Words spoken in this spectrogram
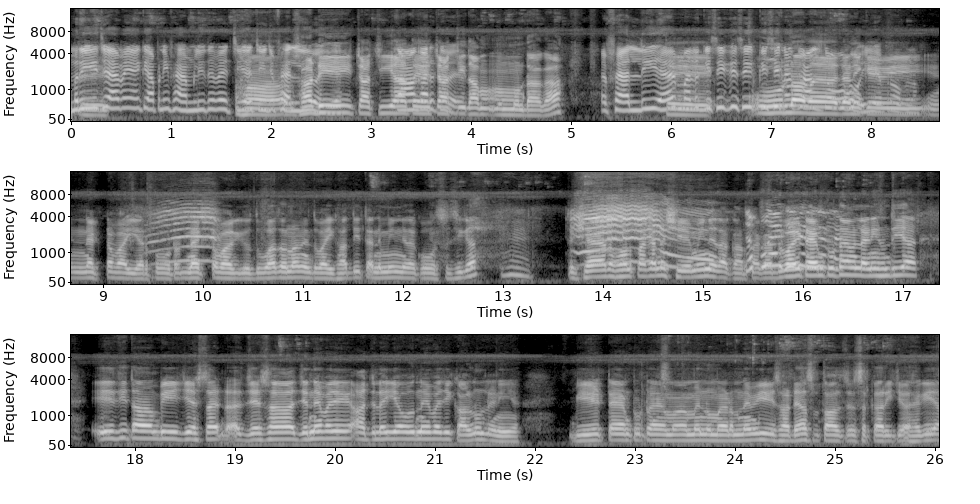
ਮਰੀਜ਼ ਐਵੇਂ ਹੈ ਕਿ ਆਪਣੀ ਫੈਮਿਲੀ ਦੇ ਵਿੱਚ ਹੀ ਇਹ ਚੀਜ਼ ਹਾਂ, ਫੈਲੀ ਹੋਈ ਹੈ। ਸਾਡੀ ਚਾਚੀ ਆ ਤਾਂ ਤੇ ਕਰਕੇ ਚਾਚੀ ਦਾ ਮੁ- ਮੁੰਡਾ ਗਾ। ਇਹ ਫੈਲੀ ਹੈ ਮਤਲਬ ਕਿਸੇ ਕਿਸੇ ਕਿਸੇ ਉਹਨਾਂ ਨਾਲ ਦਾ ਗੱਲ ਤੋਂ ਜਾਣੀ ਹੋਈ ਕਿ ਹੈ ਪ੍ਰੋਬਲਮ ਨੈਗੇਟਿਵ ਆਈ ਰਿਪੋਰਟ ਨੈਗੇਟਿਵ ਆ ਗਈ। ਉਦੋਂ ਬਾਅਦ ਉਹਨਾਂ ਨੇ ਦਵਾਈ ਖਾਧੀ 3 ਮਹੀਨੇ ਦਾ ਕੋਰਸ ਸੀਗਾ। ਹੂੰ। ਤੇ ਸ਼ਾਇਦ ਹੁਣ ਤਾਂ ਕਹਿੰਦੇ 6 ਮਹੀਨੇ ਦਾ ਕਰਤਾ ਗਾ ਦਵਾਈ ਟਾਈਮ ਟੂ ਟਾਈਮ ਲੈਣੀ ਹੁੰਦੀ ਆ। ਇਹਦੀ ਤਾਂ ਵੀ ਜਿਸ ਜਿਸ ਜਿੰਨੇ ਵਜੇ ਅੱਜ ਲਈ ਆ ਉਹਨੇ ਵਜੇ ਕੱਲ ਨੂੰ ਲੈਣੀ ਆ। ਵੀ ਇਹ ਟਾਈਮ ਟੂ ਟਾਈਮ ਮੈਨੂੰ ਮੈਡਮ ਨੇ ਵੀ ਸਾਡੇ ਹਸਪਤਾਲ 'ਚ ਸਰਕਾਰੀ 'ਚ ਹੈਗੇ ਆ।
